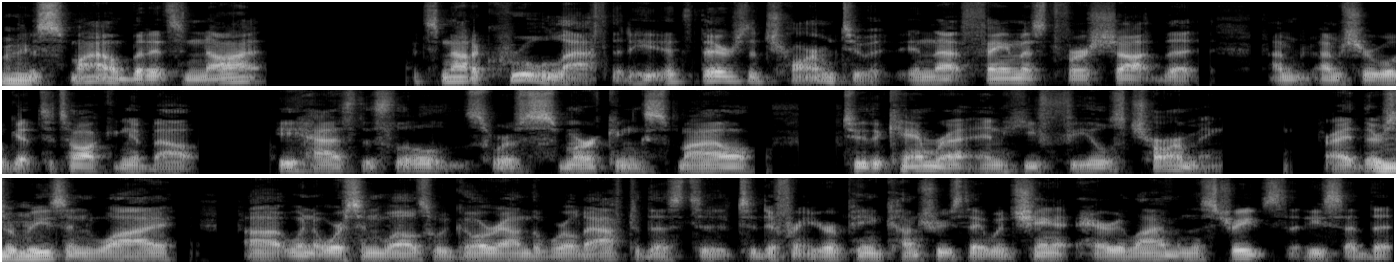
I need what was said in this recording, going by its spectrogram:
Right. this smile but it's not it's not a cruel laugh that he it's there's a charm to it in that famous first shot that I'm I'm sure we'll get to talking about he has this little sort of smirking smile to the camera and he feels charming right there's Mhm. a reason why uh, when Orson Welles would go around the world after this to, to different European countries, they would chant Harry Lime in the streets. That he said that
